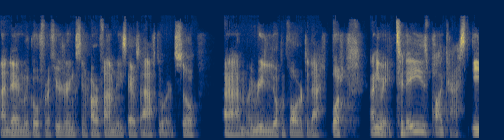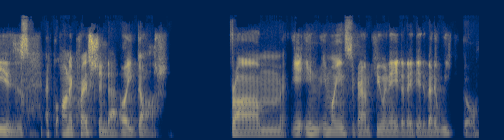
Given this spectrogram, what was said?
and then we'll go for a few drinks in her family's house afterwards. So um, I'm really looking forward to that. But anyway, today's podcast is on a question that I got from in in my Instagram Q and A that I did about a week ago.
